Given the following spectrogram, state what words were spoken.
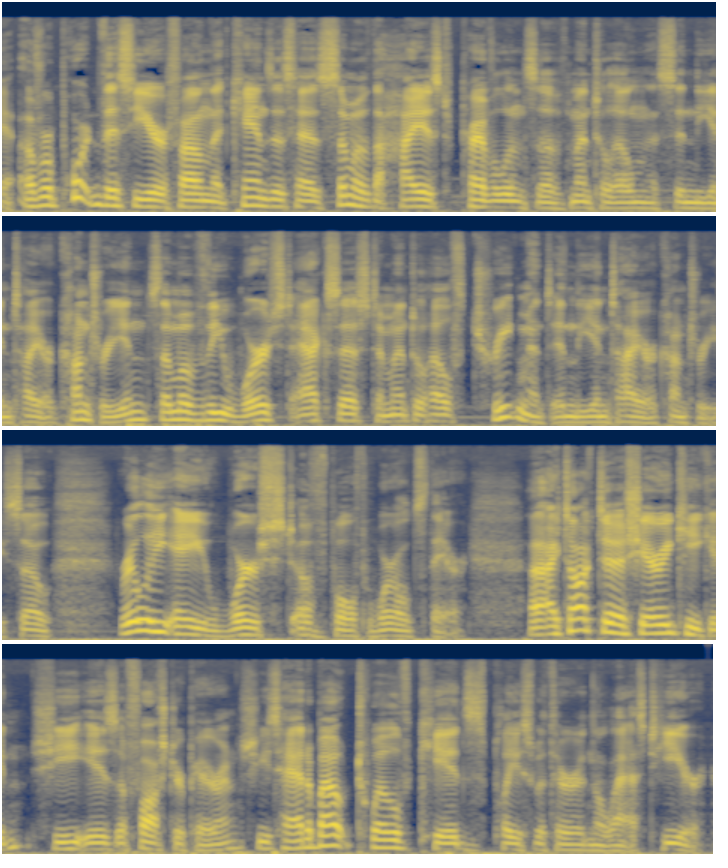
Yeah, a report this year found that Kansas has some of the highest prevalence of mental illness in the entire country and some of the worst access to mental health treatment in the entire country. So, really a worst of both worlds there. Uh, I talked to Sherry Keegan. She is a foster parent. She's had about 12 kids placed with her in the last year.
